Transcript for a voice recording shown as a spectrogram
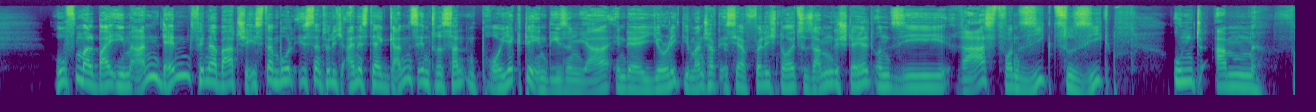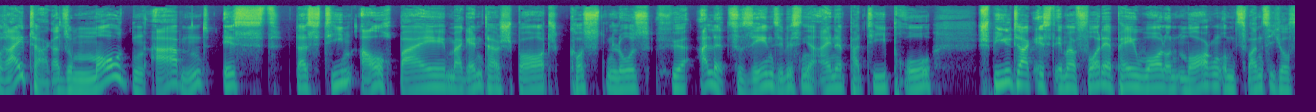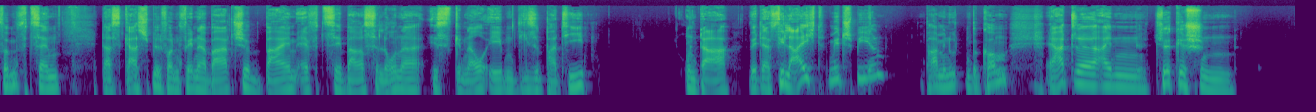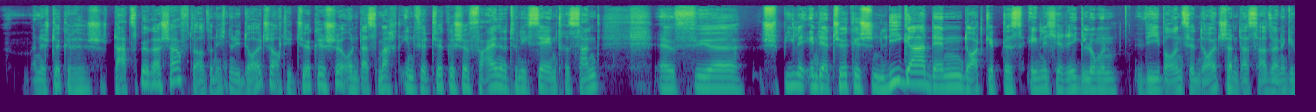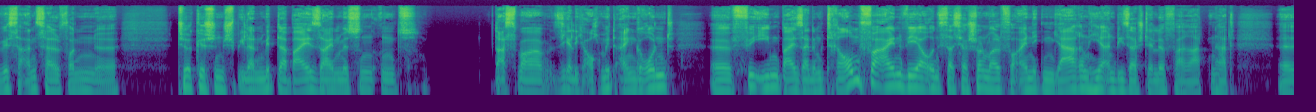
rufen mal bei ihm an, denn Fenerbahce Istanbul ist natürlich eines der ganz interessanten Projekte in diesem Jahr in der Euroleague. Die Mannschaft ist ja völlig neu zusammengestellt und sie rast von Sieg zu Sieg. Und am Freitag, also morgen Abend, ist das Team auch bei Magenta Sport kostenlos für alle zu sehen. Sie wissen ja, eine Partie pro Spieltag ist immer vor der Paywall und morgen um 20.15 Uhr das Gastspiel von Fenerbahce beim FC Barcelona ist genau eben diese Partie. Und da wird er vielleicht mitspielen, ein paar Minuten bekommen. Er hat äh, einen türkischen eine türkische Staatsbürgerschaft, also nicht nur die deutsche, auch die türkische. Und das macht ihn für türkische Vereine natürlich sehr interessant äh, für Spiele in der türkischen Liga, denn dort gibt es ähnliche Regelungen wie bei uns in Deutschland, dass also eine gewisse Anzahl von äh, türkischen Spielern mit dabei sein müssen. Und das war sicherlich auch mit ein Grund äh, für ihn bei seinem Traumverein, wie er uns das ja schon mal vor einigen Jahren hier an dieser Stelle verraten hat,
